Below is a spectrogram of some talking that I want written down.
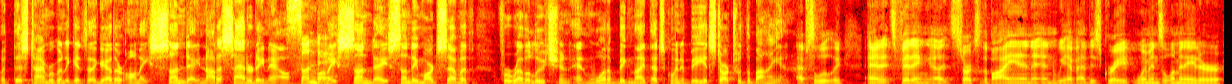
But this time we're going to get together on a Sunday, not a Saturday now. Sunday. on a Sunday, Sunday, March seventh for Revolution, and what a big night that's going to be. It starts with the buy-in. Absolutely, and it's fitting. Uh, it starts with the buy-in, and we have had this great women's eliminator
